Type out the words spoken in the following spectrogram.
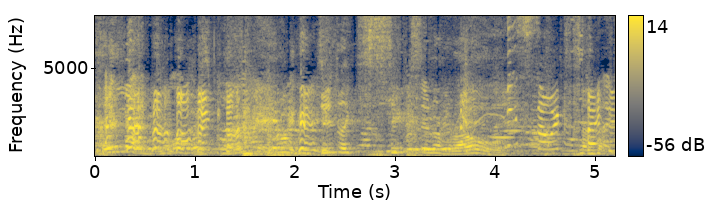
Oh my god. Did like six in a row. He's so excited.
